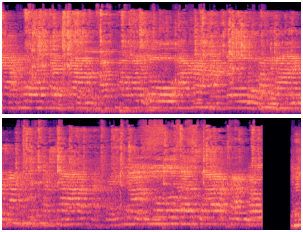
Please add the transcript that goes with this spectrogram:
นะโมตัสสะภะคะวะโตอะระหะโตสัมมาสัมพุทธัสสะนะโมตัสสะภะคะวะท่าน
